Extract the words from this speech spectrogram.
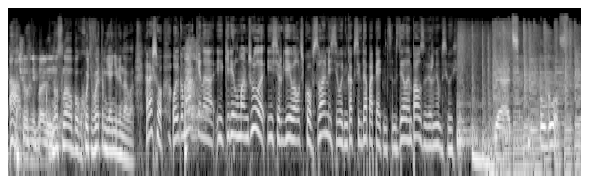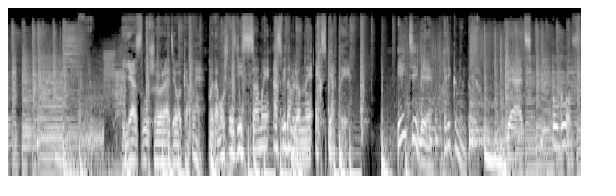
А. Ничего не болеет. Ну, слава богу, хоть в этом я не виноват. Хорошо. Ольга Маркина и Кирилл Манжула и Сергей Волчков с вами сегодня, как всегда, по пятницам. Сделаем паузу, вернемся в эфир. «Пять углов». Я слушаю Радио КП, потому что здесь самые осведомленные эксперты. И тебе рекомендую. «Пять углов».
